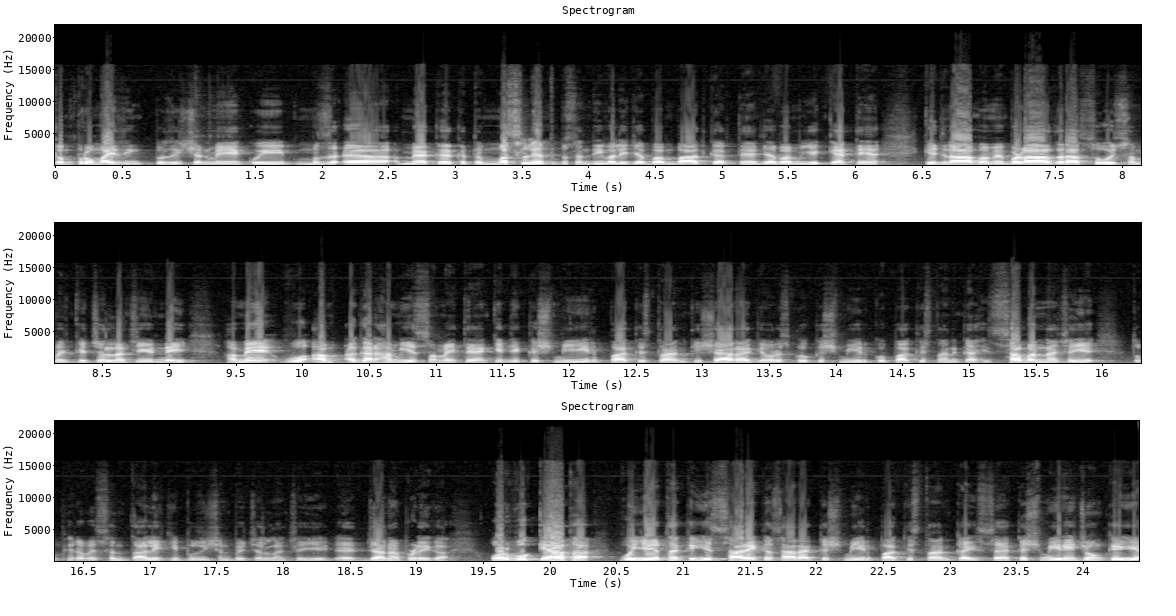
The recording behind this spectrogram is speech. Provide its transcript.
کمپرومائزنگ پوزیشن میں کوئی میں کہتا ہوں مسلحت پسندی والی جب ہم بات کرتے ہیں جب ہم یہ کہتے ہیں کہ جناب ہمیں بڑا ذرا سوچ سمجھ کے چلنا چاہیے نہیں۔ ہمیں وہ ہم اگر ہم یہ سمجھتے ہیں کہ جی کشمیر پاکستان کی شہر آ گیا اور اس کو کشمیر کو پاکستان کا حصہ بننا چاہیے تو پھر ہمیں سنتالی کی پوزیشن پہ چلنا چاہیے جانا پڑے گا۔ اور وہ کیا تھا؟ وہ یہ تھا کہ یہ سارے کا سارا کشمیر پاکستان کا حصہ ہے۔ کشمیری چونکہ یہ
